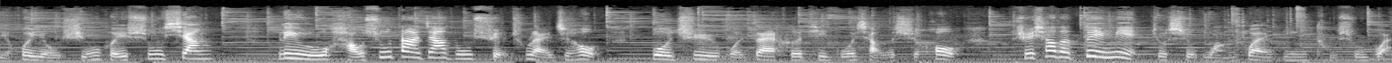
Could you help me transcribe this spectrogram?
也会有巡回书香。例如好书大家族选出来之后，过去我在合体国小的时候，学校的对面就是王冠英图书馆。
